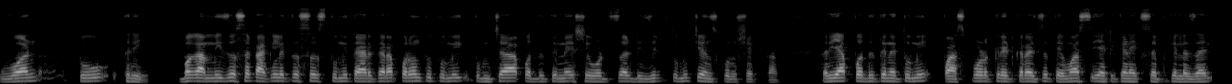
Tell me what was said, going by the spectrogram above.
one two three. बघा मी जसं टाकले तसंच तुम्ही तयार करा परंतु तुम्ही तुमच्या पद्धतीने शेवटचं डिजिट तुम्ही चेंज करू शकतात. तर या पद्धतीने तुम्ही पासपोर्ट क्रिएट करायचं तेव्हाच या ठिकाणी ॲक्सेप्ट केलं जाईल.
